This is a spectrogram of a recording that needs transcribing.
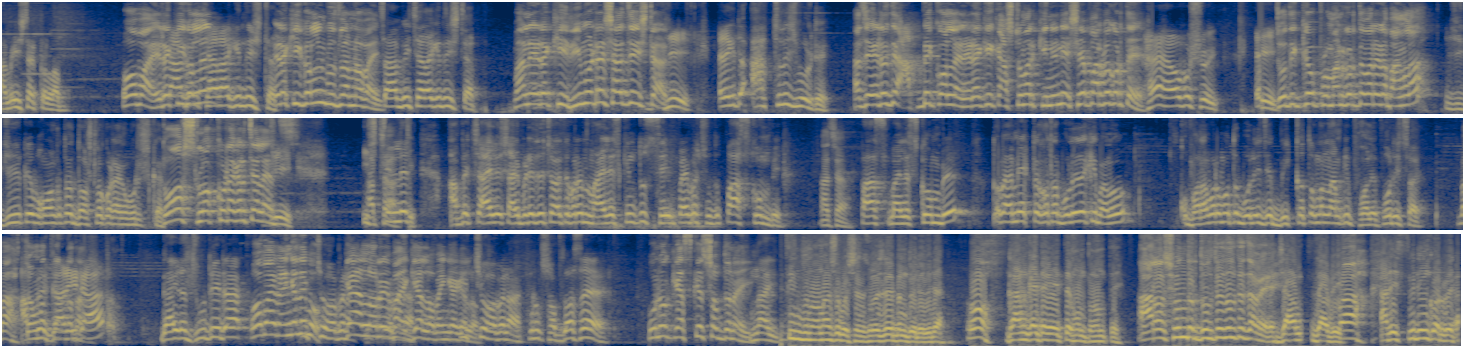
আমি স্টার্ট করলাম। ও ভাই এটা কি করলেন? ছাড়া কিন্তু স্টার্ট এটা কি করলেন বুঝলাম না ভাই। চাবি ছাড়া কিন্তু স্টার্ট মানে এটা কি রিমোটের সাহায্যে স্টার্ট জি এটা কিন্তু আটচল্লিশ ভোল্টে আচ্ছা এটা যে আপনি করলেন এটা কি কাস্টমার কিনে নিয়ে সে পারবে করতে? হ্যাঁ হ্যাঁ অবশ্যই। যদি কেউ প্রমাণ করতে পারে এটা বাংলা? জি, যদি কেউ প্রমাণ করতে হয়, দশ লক্ষ টাকা পুরস্কার। দশ লক্ষ টাকার চ্যালেঞ্জ জি। স্টেনলেস আপনি চাইলে চার বেটে চালাতে পারেন মাইলেজ কিন্তু সেম পাইবেন শুধু পাঁচ কমবে। আচ্ছা। পাঁচ মাইলেজ কমবে। তবে আমি একটা কথা বলে রাখি ভালো বরাবর মতো বলি যে বৃক্ষ তোমার নাম কি ফলে পরিচয়? বাহ চমৎকার গাড়িটা গাড়িটা জুটে এটা। ও ভাই ভেঙে দেবো? কিচ্ছু হবে না গেল রে ভাই গেল ভেঙে গেল। কিচ্ছু হবে না কোনো শব্দ আছে? কোনো ক্যাসকেস শব্দ নাই। নাই। তিনজন অনায়াসে বসে চলে যাবেন ধরে ধরে ও গান গাইতে গাইতে হনতে হনতে। আরও সুন্দর দুলতে দুলতে যাবে। যাবে। আর স্পিডিং করবে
